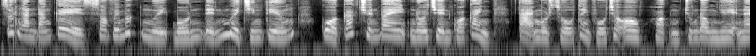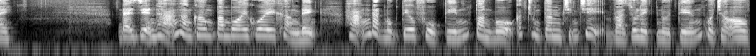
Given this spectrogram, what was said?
rút ngắn đáng kể so với mức 14 đến 19 tiếng của các chuyến bay nối chuyến quá cảnh tại một số thành phố châu Âu hoặc Trung Đông như hiện nay. Đại diện hãng hàng không Bamboo Airways khẳng định hãng đặt mục tiêu phủ kín toàn bộ các trung tâm chính trị và du lịch nổi tiếng của châu Âu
